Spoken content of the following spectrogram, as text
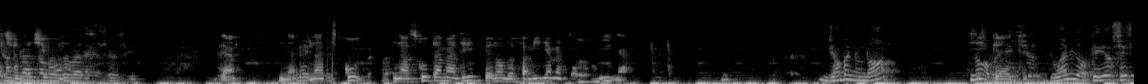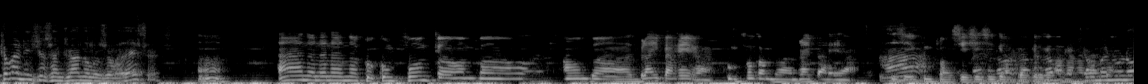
regió de Abadesses, sí. Ja. Na, nascut, nascut a Madrid, però de família mataronina. Jo, bueno, no. Sí, no, que... néixer, bueno, el que jo sé és que va néixer a Sant Joan de les Abadesses. Ah, ah no, no, no, no, que confon amb, amb uh, Blai Parera, confon amb uh, Blai Parera. Ah, sí, sí, confon, sí, sí, sí, clar, clar, clar, clar, clar, Jaume Nuno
